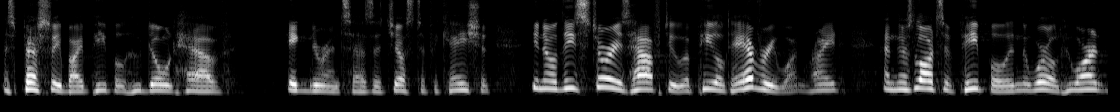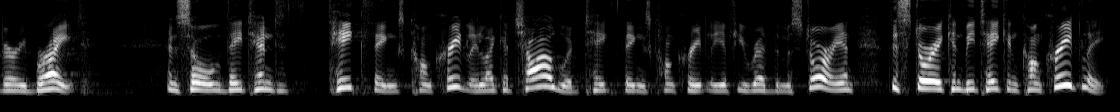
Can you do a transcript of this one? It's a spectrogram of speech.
especially by people who don't have ignorance as a justification. You know, these stories have to appeal to everyone, right? And there's lots of people in the world who aren't very bright. And so they tend to take things concretely, like a child would take things concretely if you read them a story. And this story can be taken concretely.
